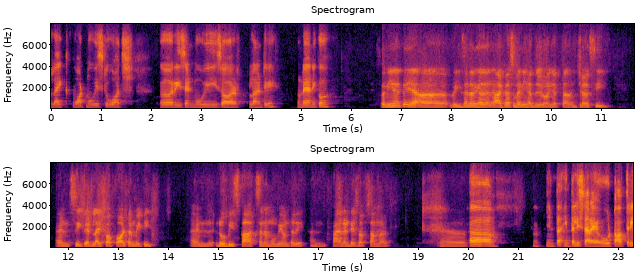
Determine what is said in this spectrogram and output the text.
like what movies to watch uh, recent movies or లాంటివి ఉన్నాయా నీకు సో నేనైతే రీసెంట్ అని కాదు కానీ ఆకాశం అని హద్దు చూడమని చెప్తా. Jersey and Secret Life of Walter Mitty and Ruby Sparks అనే మూవీ ఉంటది. And Five Hundred Days of Summer ఇంత ఇంత లిస్ట్ అరే ఓ టాప్ త్రీ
